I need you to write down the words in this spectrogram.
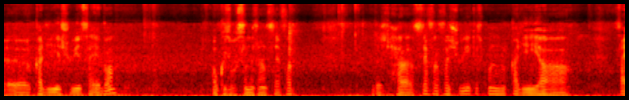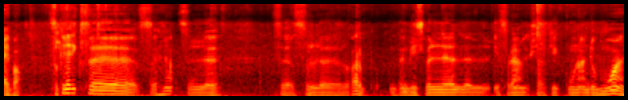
القضية شوية صعيبة. أو كتوصل مثلا صفر. درجه الحراره صفر فشويه كتكون القضية صعيبة. فكذلك في, في هنا في في, في الغرب. بالنسبة للإفران كيكون عندهم موان.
